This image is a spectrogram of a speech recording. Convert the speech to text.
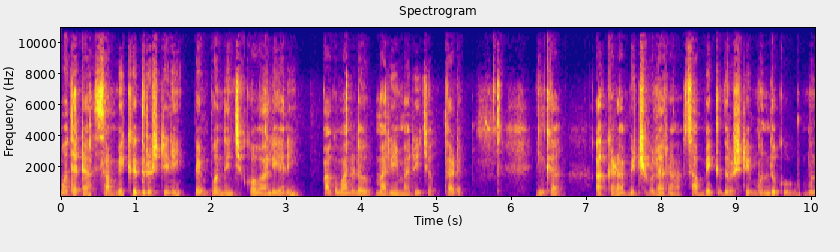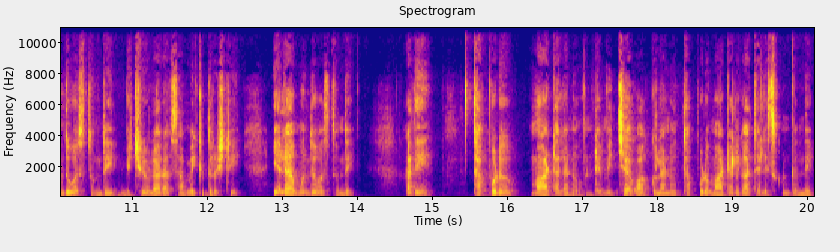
మొదట సమ్మిక దృష్టిని పెంపొందించుకోవాలి అని భగవానుడు మరీ మరీ చెప్తాడు. ఇంకా అక్కడ భిక్షువులారా సమ్యక్ దృష్టి ముందుకు ముందు వస్తుంది. భిక్షువులారా సమ్యక్ దృష్టి ఎలా ముందు వస్తుంది? అది తప్పుడు మాటలను అంటే మిథ్యా వాక్కులను తప్పుడు మాటలుగా తెలుసుకుంటుంది.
